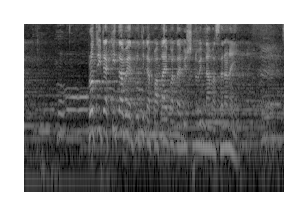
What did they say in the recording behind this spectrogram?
প্রতিটা কিতাবের প্রতিটা পাতায় পাতায় বিষ্ণুবীর নাম আছে না নাই?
